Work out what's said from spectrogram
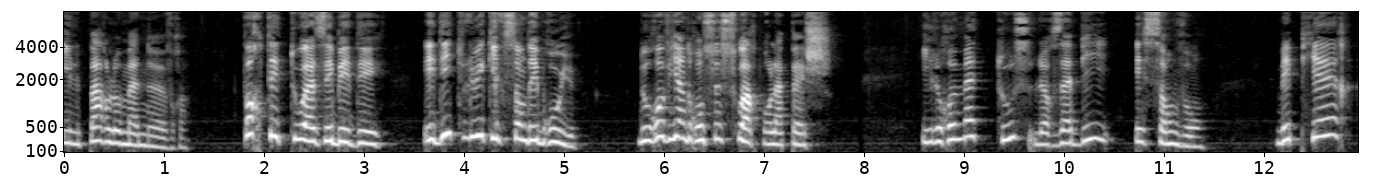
il parle aux manœuvres. Portez tout à Zébédée et dites-lui qu'il s'en débrouille. Nous reviendrons ce soir pour la pêche. Ils remettent tous leurs habits et s'en vont. Mais Pierre,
